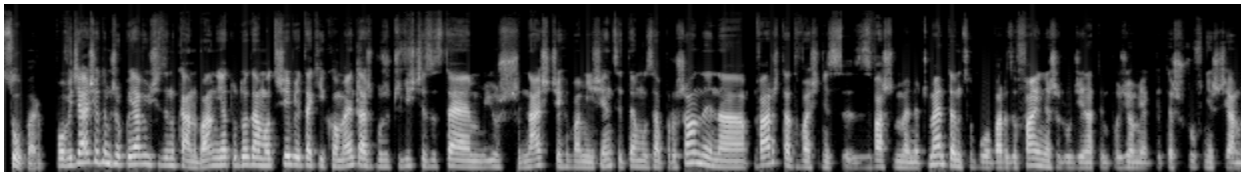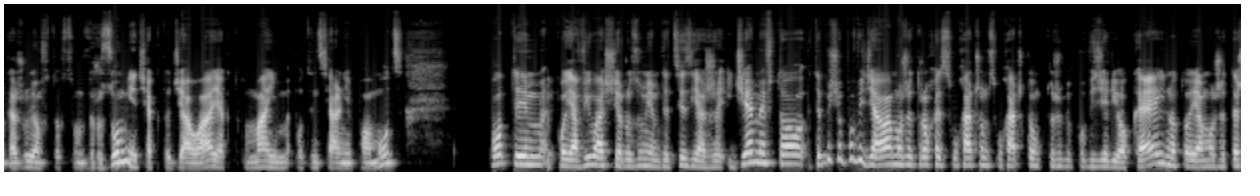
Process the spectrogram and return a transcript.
Super. Powiedziałaś o tym, że pojawił się ten kanban. Ja tu dodam od siebie taki komentarz, bo rzeczywiście zostałem już naście chyba miesięcy temu zaproszony na warsztat właśnie z, z waszym managementem, co było bardzo fajne, że ludzie na tym poziomie jakby też również się angażują w to, chcą zrozumieć, jak to działa, jak to ma im potencjalnie pomóc. Po tym pojawiła się, rozumiem, decyzja, że idziemy w to. Gdybyś opowiedziała może trochę słuchaczom, słuchaczkom, którzy by powiedzieli: OK, no to ja może też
